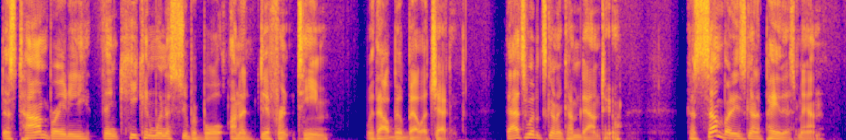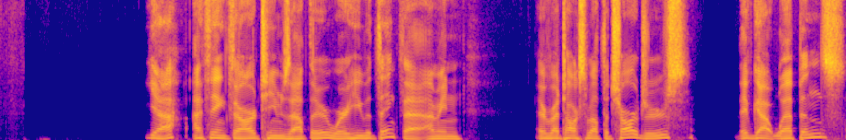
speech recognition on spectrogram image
does Tom Brady think he can win a Super Bowl on a different team without Bill Belichick? That's what it's going to come down to. Because somebody's going to pay this man. yeah. I think there are teams out there where he would think that. I mean, everybody talks about the Chargers. They've got weapons.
